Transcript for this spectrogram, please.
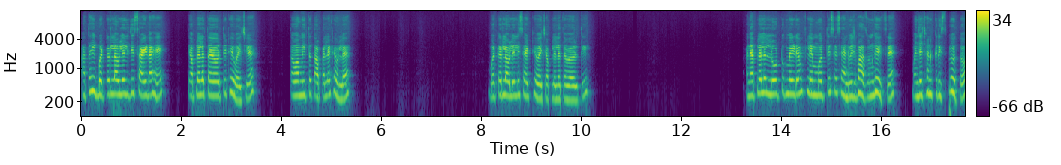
आता ही बटर लावलेली जी साईड आहे ती आपल्याला तव्यावरती ठेवायची आहे. तवा मी इथं तापायला ठेवला आहे बटर लावलेली साईड ठेवायची आपल्याला तव्यावरती. आणि आपल्याला लो टू मिडियम फ्लेमवरतीच हे सँडविच भाजून घ्यायचं आहे म्हणजे छान क्रिस्पी होतं.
